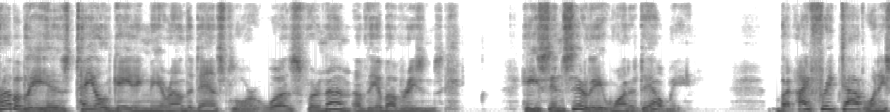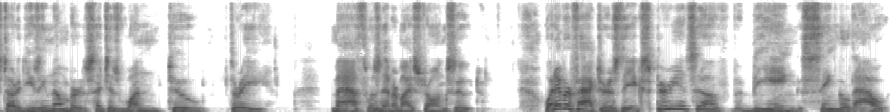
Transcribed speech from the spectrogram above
Probably his tailgating me around the dance floor was for none of the above reasons. He sincerely wanted to help me. But I freaked out when he started using numbers such as one, two, three. Math was never my strong suit. Whatever factors, the experience of being singled out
